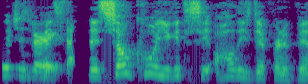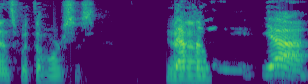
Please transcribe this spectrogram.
which is very it's, exciting. It's so cool. You get to see all these different events with the horses. Definitely, know? yeah.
